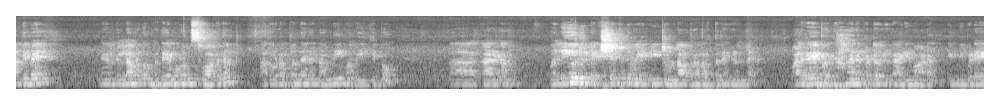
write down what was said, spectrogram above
ആദ്യമേ നിങ്ങൾക്ക് എല്ലാവർക്കും ഹൃദയപൂർവം സ്വാഗതം. അതോടൊപ്പം തന്നെ നന്ദിയും അറിയിക്കുന്നു. കാരണം വലിയൊരു ലക്ഷ്യത്തിന് വേണ്ടിയിട്ടുള്ള പ്രവർത്തനങ്ങളിൽ വളരെ പ്രധാനപ്പെട്ട ഒരു കാര്യമാണ് ഇന്നിവിടെ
